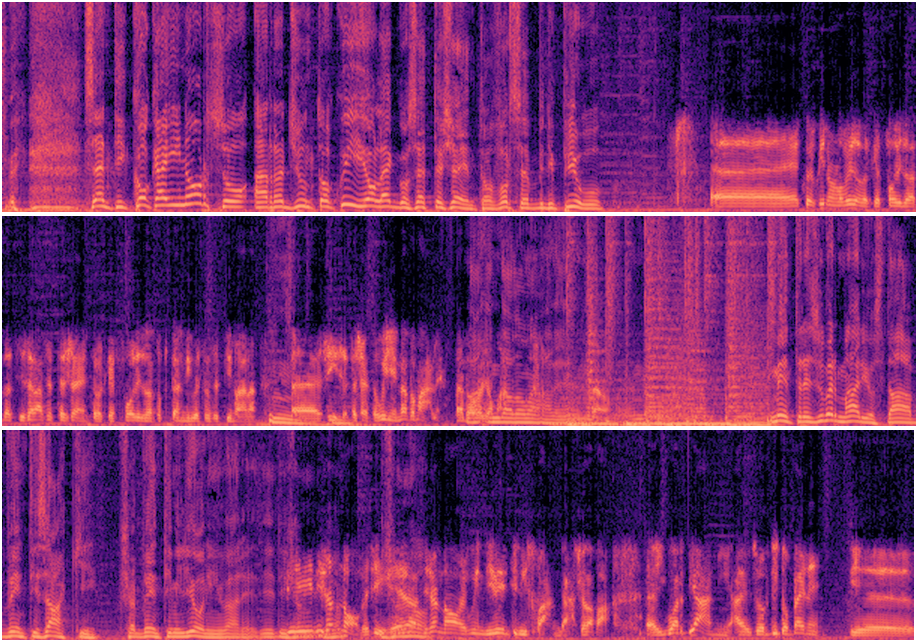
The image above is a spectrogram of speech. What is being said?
senti Cocaine Orso ha raggiunto qui io leggo 700 forse di più eh, qui non lo vedo perché fuori dalla, si sarà 700 perché è fuori dalla top 10 di questa settimana mm. eh, sì 700 quindi è andato male è andato, è andato male, male. No. È andato male. mentre Super Mario sta a 20 sacchi cioè 20 milioni mi pare di, di, di 19 sì 19. 19 quindi 20 di sfanga ce la fa eh, i Guardiani ha esordito bene eh,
